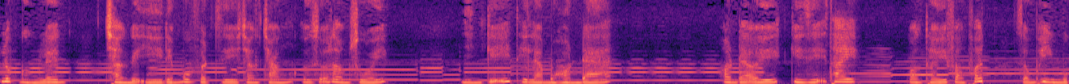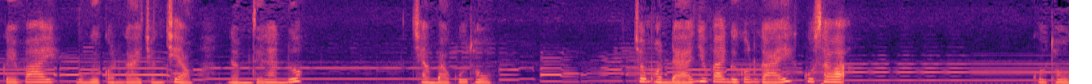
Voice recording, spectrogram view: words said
Lúc ngừng lên, chàng để ý đến một vật gì trắng trắng ở giữa dòng suối. Nhìn kỹ thì là một hòn đá. Hòn đá ấy kỳ dị thay, Quang thấy phẳng phất giống hình một cái vai một người con gái trắng trẻo nằm dưới làn nước. Chàng bảo cô thổ. Trong hòn đá như vai người con gái, cô sao ạ? Cô thổ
